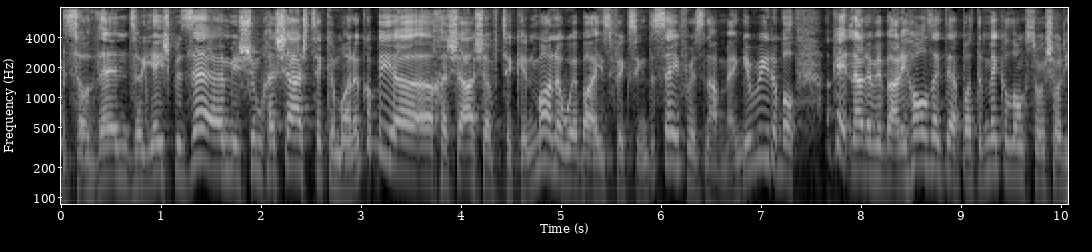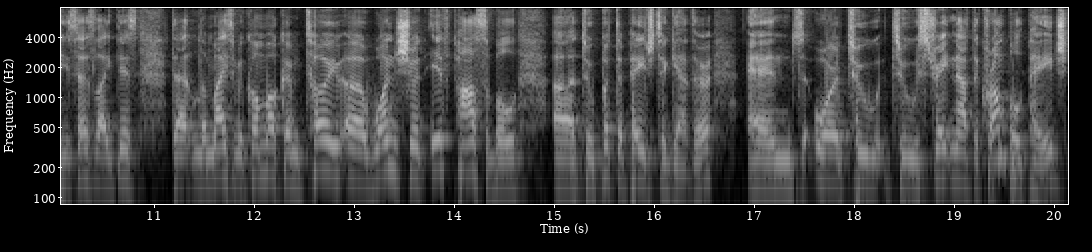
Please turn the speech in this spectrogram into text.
so then, so yesh bezeh mishum chashash tikkun mana. It could be a, chashash of tikkun mana, whereby he's fixing the sefer. It's not making readable. Okay, not everybody holds like that, but to make a long story short, he says like this: that lemais mikol. Uh, one should, if possible, uh, to put the page together and or to to straighten out the crumpled page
